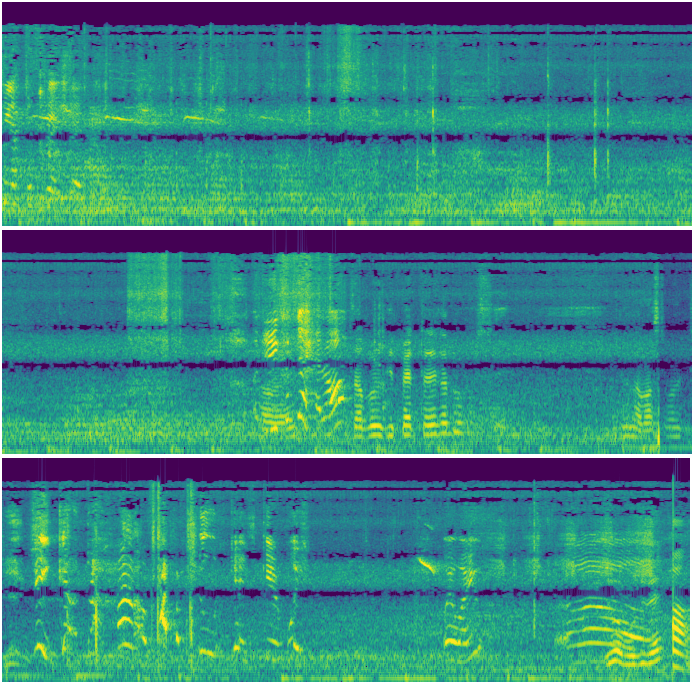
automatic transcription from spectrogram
looking at the fish. Like, Oh, did you cut the head off? তারপরে কি পেটটা কাটবো হচ্ছে না মাছটা মানে দিয়ে দিছি। They got the head off. Don't you get scared, wait. Wait, why you? দিবো মুরগি রে Uh.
